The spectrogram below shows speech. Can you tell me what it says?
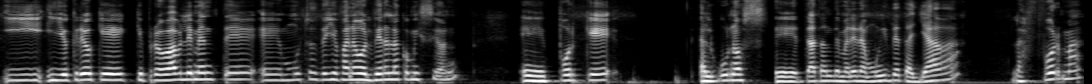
y, y yo creo que, que probablemente eh, muchos de ellos van a volver a la comisión eh, porque algunos eh, tratan de manera muy detallada la forma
